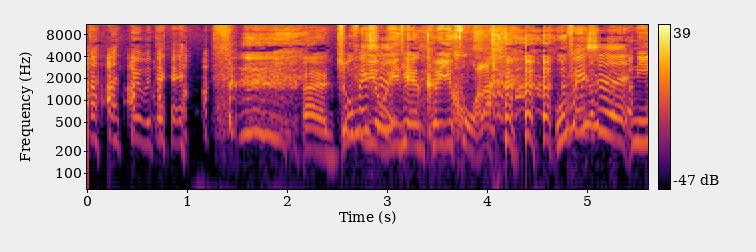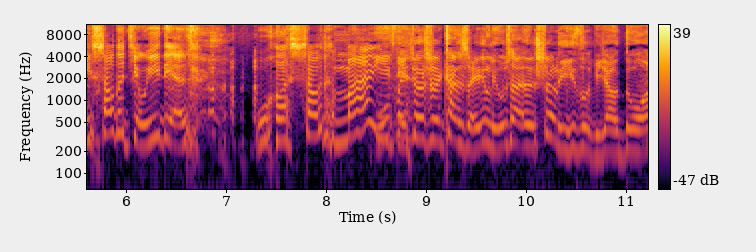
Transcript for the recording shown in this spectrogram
对不对？呃，终于有一天可以火了，无非是你烧的久一点，我烧的慢一点无非。就是看谁留下舍离子比较多。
